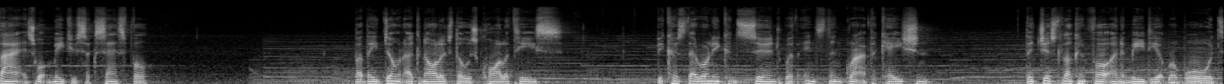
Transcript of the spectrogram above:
that is what made you successful. But they don't acknowledge those qualities because they're only concerned with instant gratification. They're just looking for an immediate reward.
